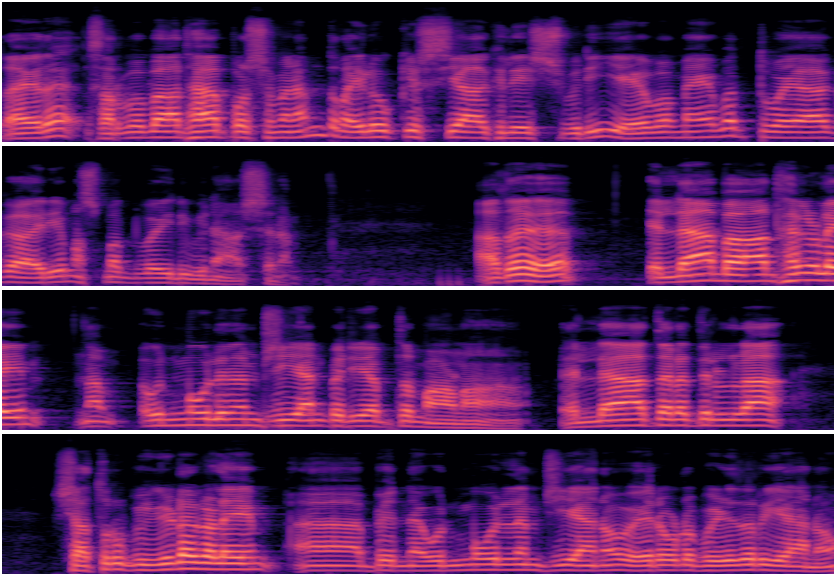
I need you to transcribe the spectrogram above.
അതായത് സർവബാധാ പ്രശമനം ത്രൈലോക്യസ്യാഖിലേശ്വരി ഏവമേവ ത്വയാകാര്യം അസ്മദ്വൈരി വിനാശനം. അത് എല്ലാ ബാധകളെയും ഉന്മൂലനം ചെയ്യാൻ പര്യാപ്തമാണ്. എല്ലാ തരത്തിലുള്ള ശത്രുപീഡകളെയും ആ, പിന്നെ ഉന്മൂലനം ചെയ്യാനോ വേരോട് പിഴുതെറിയാനോ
